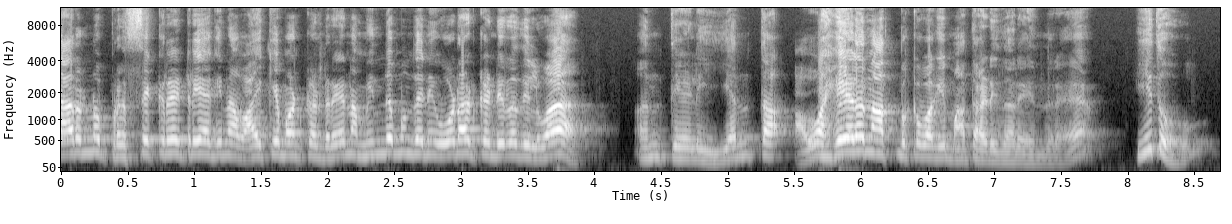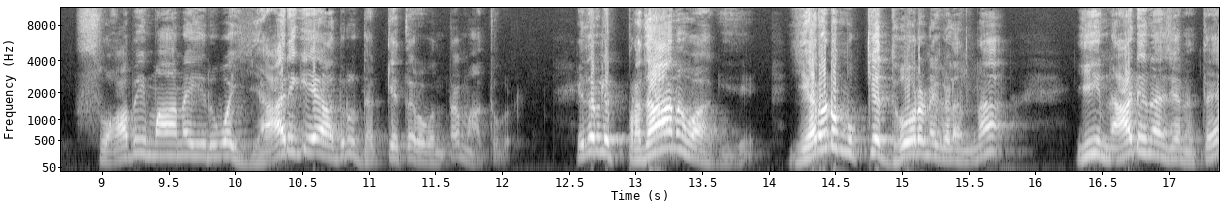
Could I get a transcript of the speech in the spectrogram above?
ಯಾರನ್ನು ಪ್ರೆಸ್ ಸೆಕ್ರೆಟರಿಯಾಗಿ ನಾವು ಆಯ್ಕೆ ಮಾಡ್ಕೊಂಡ್ರೆ ನಮ್ಮ ಹಿಂದೆ ಮುಂದೆ ನೀವು ಓಡಾಡ್ಕೊಂಡಿರೋದಿಲ್ವಾ? ಅಂಥೇಳಿ ಎಂಥ ಅವಹೇಳನಾತ್ಮಕವಾಗಿ ಮಾತಾಡಿದ್ದಾರೆ ಅಂದರೆ, ಇದು ಸ್ವಾಭಿಮಾನ ಇರುವ ಯಾರಿಗೇ ಆದರೂ ಧಕ್ಕೆ ತರುವಂಥ ಮಾತುಗಳು. ಇದರಲ್ಲಿ ಪ್ರಧಾನವಾಗಿ ಎರಡು ಮುಖ್ಯ ಧೋರಣೆಗಳನ್ನು ಈ ನಾಡಿನ ಜನತೆ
